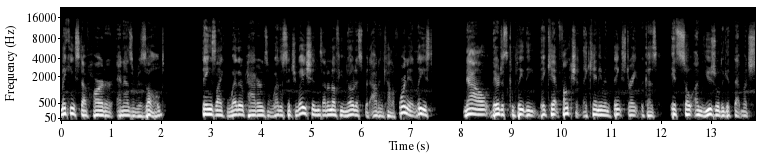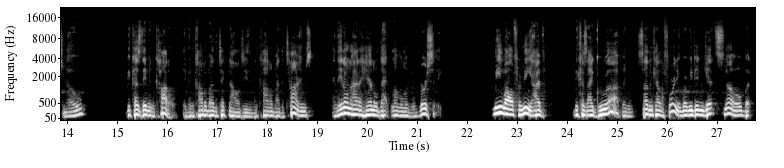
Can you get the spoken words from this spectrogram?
making stuff harder. And as a result, things like weather patterns and weather situations. I don't know if you noticed, but out in California, at least, now they're just completely, they can't function. They can't even think straight because it's so unusual to get that much snow because they've been coddled. They've been coddled by the technology, they've been coddled by the times, and they don't know how to handle that level of adversity. Meanwhile, for me, I've, because I grew up in Southern California where we didn't get snow, but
